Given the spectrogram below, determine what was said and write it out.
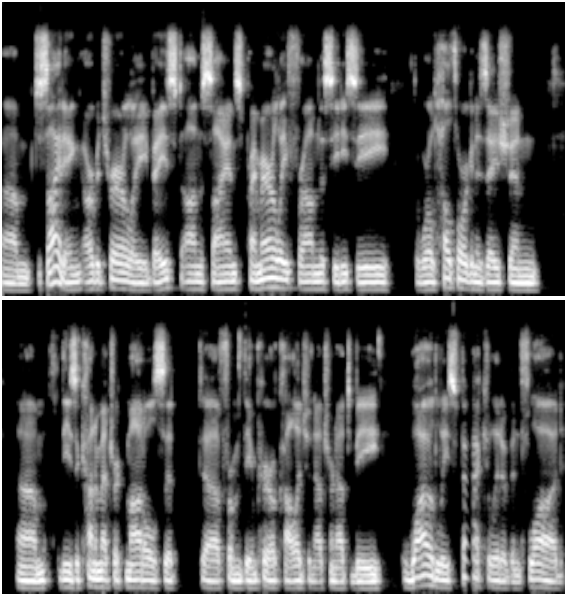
um, deciding arbitrarily based on science, primarily from the CDC, the World Health Organization, um, these econometric models that uh, from the Imperial College and now turn out to be wildly speculative and flawed,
